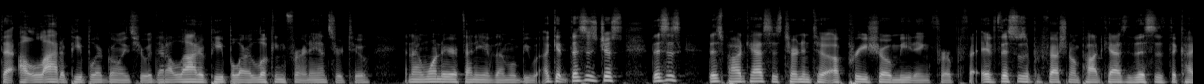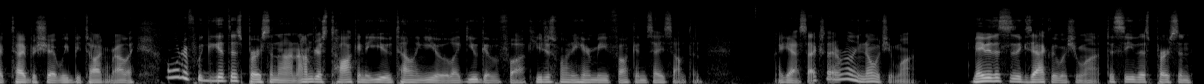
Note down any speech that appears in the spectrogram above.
that a lot of people are going through that a lot of people are looking for an answer to. And i wonder if any of them will be again this is just this is this podcast has turned into a pre-show meeting for a prof- if this was a professional podcast this is the type of shit we'd be talking about. Like i wonder if we could get this person on. I'm just talking to you telling you like you give a fuck. You just want to hear me fucking say something. I guess. Actually i don't really know what you want maybe this is exactly what you want to see this person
